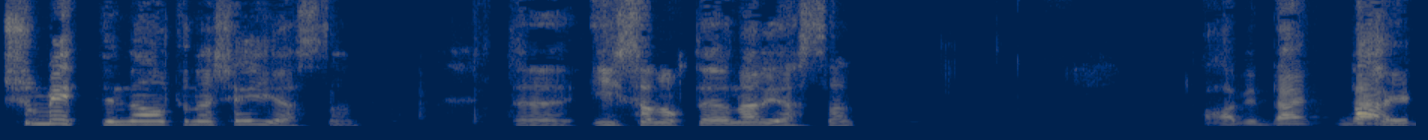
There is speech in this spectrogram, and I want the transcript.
şu metnin altına şey yazsan e, İhsan Oktayanar yazsan Abi ben, ben gayet,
